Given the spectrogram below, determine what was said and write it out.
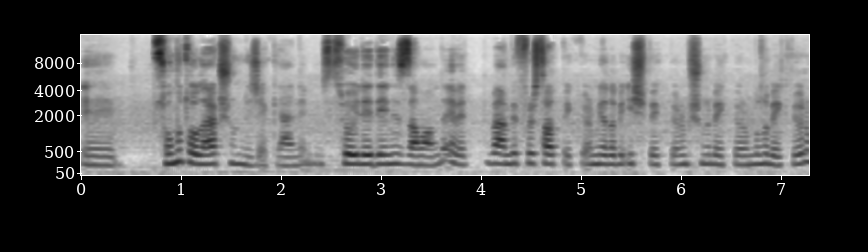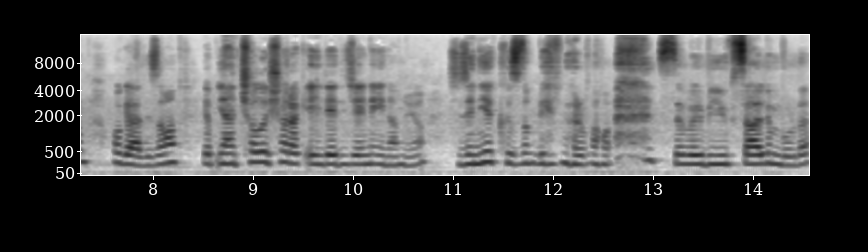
e, somut olarak şunu diyecek yani söylediğiniz zaman da evet ben bir fırsat bekliyorum ya da bir iş bekliyorum şunu bekliyorum bunu bekliyorum o geldiği zaman yani çalışarak elde edeceğine inanıyor. Size niye kızdım bilmiyorum ama size böyle bir yükseldim burada.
